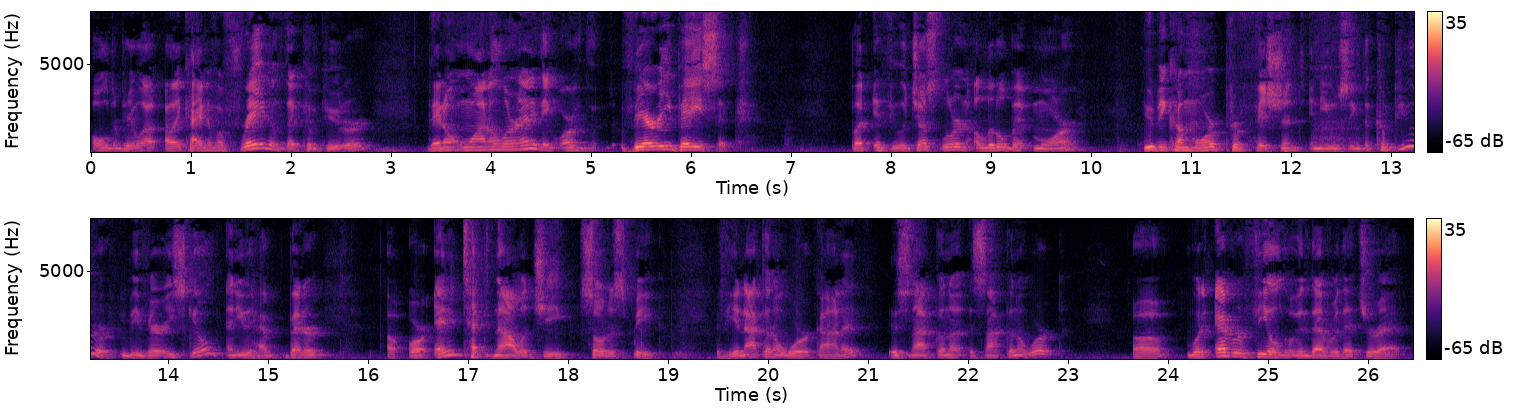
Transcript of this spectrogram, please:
older people are like kind of afraid of the computer. They don't want to learn anything or very basic. But if you would just learn a little bit more, you'd become more proficient in using the computer. You'd be very skilled and you have better, uh, or any technology, so to speak. If you're not going to work on it, it's not gonna it's not gonna work uh, whatever field of endeavor that you're at.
